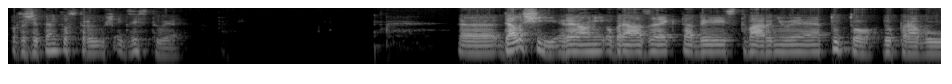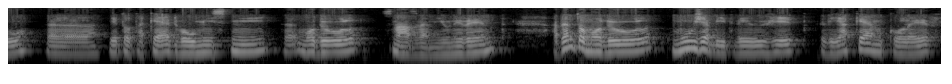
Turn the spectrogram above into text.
protože tento stroj už existuje. Eh, další reálný obrázek tady stvárňuje tuto dopravu. Eh, je to také dvoumístní eh, modul s názvem Univind. A tento modul může být využit v jakémkoliv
